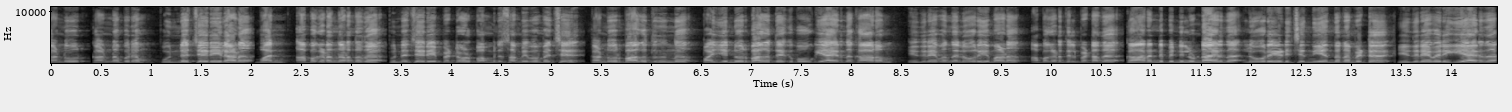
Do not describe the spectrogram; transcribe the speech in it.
കണ്ണൂർ കണ്ണപുരം പുന്നച്ചേരിയിലാണ് വൻ അപകടം നടന്നത്. പുന്നച്ചേരി പെട്രോൾ പമ്പിന് സമീപം വെച്ച് കണ്ണൂർ ഭാഗത്തു നിന്ന് പയ്യന്നൂർ ഭാഗത്തേക്ക് പോവുകയായിരുന്ന കാറും എതിരെ വന്ന ലോറിയുമാണ് അപകടത്തിൽപ്പെട്ടത്. കാറിന്റെ പിന്നിലുണ്ടായിരുന്ന ലോറി ഇടിച്ച് നിയന്ത്രണം വിട്ട് എതിരെ വരികയായിരുന്ന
